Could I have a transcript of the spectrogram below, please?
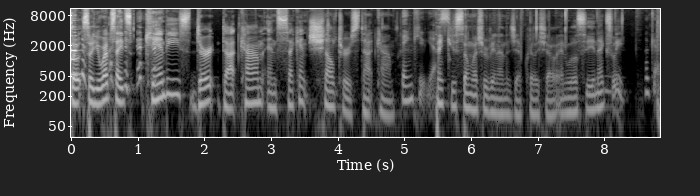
So, so your website's candysdirt.com and secondshelters.com. Thank you. Yes. Thank you so much for being on the Jeff Crilley Show, and we'll see you next week. Okay.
